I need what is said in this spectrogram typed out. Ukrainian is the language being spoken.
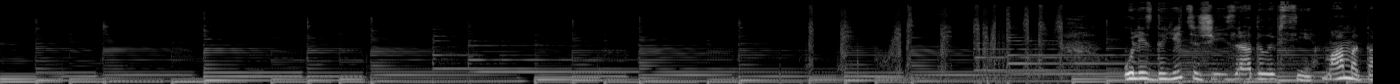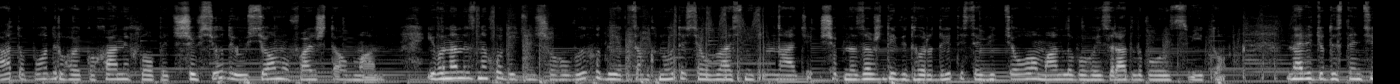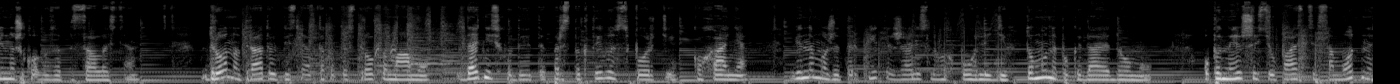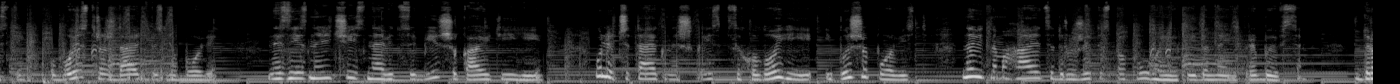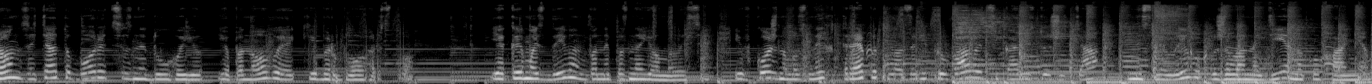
Улі здається, що їй зрадили всі: мама, тато, подруга і коханий хлопець, що всюди усьому фальш та обман. І вона не знаходить іншого виходу, як замкнутися у власній кімнаті, щоб назавжди відгородитися від цього оманливого і зрадливого світу. Навіть у дистанційну школу записалася. Дрон втратив після автокатастрофи маму, здатність ходити, перспективи в спорті, кохання. Він не може терпіти жалісливих поглядів, тому не покидає дому. Опинившись у пастці самотності, обоє страждають без любові. Не зізнаючись навіть собі, шукають її. Уля читає книжки з психології і пише повість, навіть намагається дружити з папугою, який до неї прибився. Дрон затято бореться з недугою і опановує кіберблогерство. Якимось дивом вони познайомилися, і в кожному з них трепетно завібрувала цікавість до життя несміливо ожила надія на кохання.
